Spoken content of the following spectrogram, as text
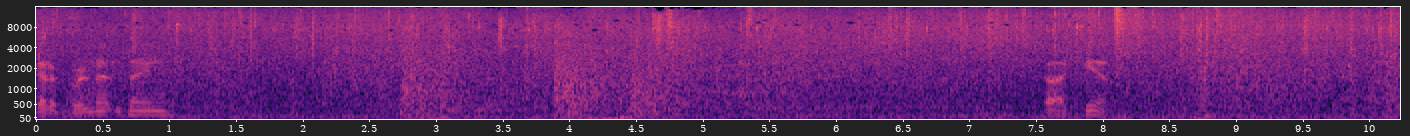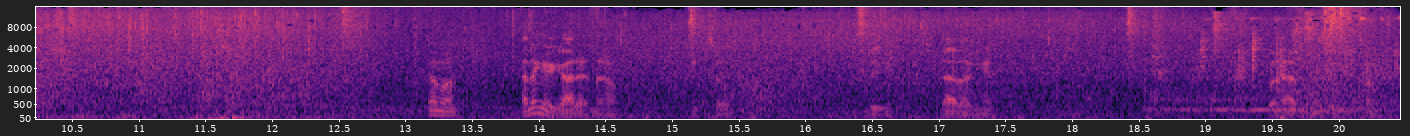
Gotta burn that thing. Oh, I can't. Come on. I think I got it now. I think so. Let's see. That again. What happens this time?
